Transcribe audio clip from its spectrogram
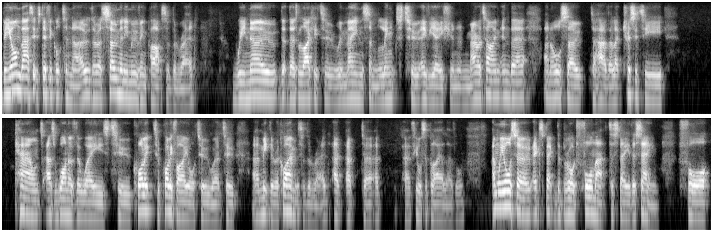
Beyond that, it's difficult to know. There are so many moving parts of the RED. We know that there's likely to remain some links to aviation and maritime in there, and also to have electricity count as one of the ways to, quali- to qualify or to, uh, to uh, meet the requirements of the RED at, at, uh, at fuel supplier level. And we also expect the broad format to stay the same for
